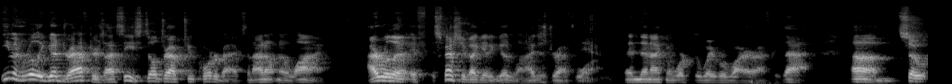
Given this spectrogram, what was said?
even really good drafters, I see still draft two quarterbacks, and I don't know why. I really, if, especially if I get a good one, I just draft one, yeah. and then I can work the waiver wire after that. Um, so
